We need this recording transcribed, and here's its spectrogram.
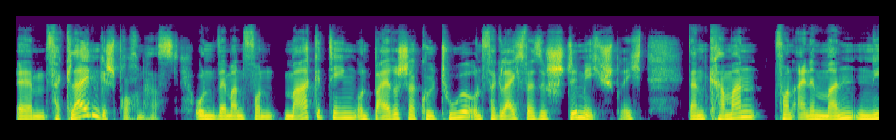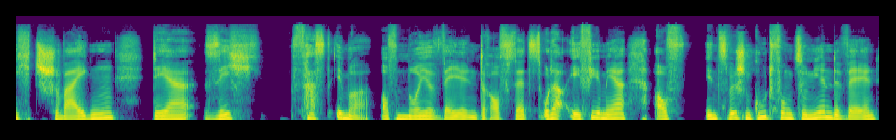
ähm, Verkleiden gesprochen hast und wenn man von Marketing und bayerischer Kultur und vergleichsweise stimmig spricht, dann kann man von einem Mann nicht schweigen, der sich fast immer auf neue Wellen draufsetzt oder eh vielmehr auf inzwischen gut funktionierende Wellen,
